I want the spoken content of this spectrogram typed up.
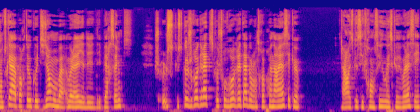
en tout cas apporter au quotidien bon bah voilà il y a des, des personnes qui je- ce que- ce que je regrette ce que je trouve regrettable dans l'entrepreneuriat c'est que alors est-ce que c'est français ou est-ce que voilà c'est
